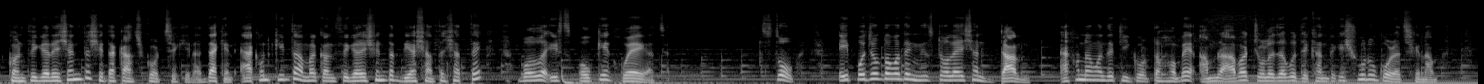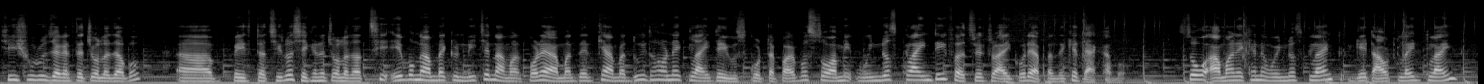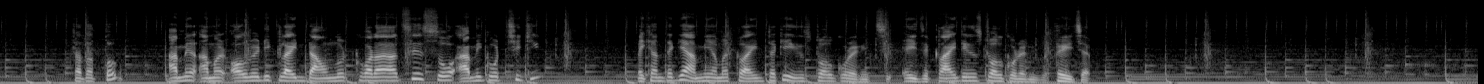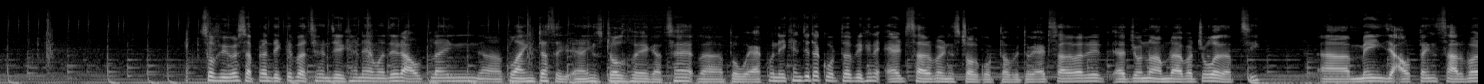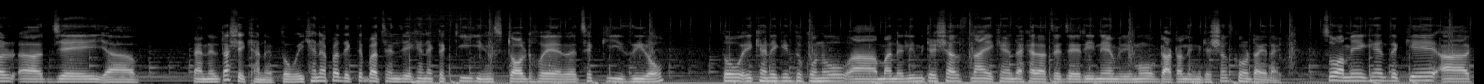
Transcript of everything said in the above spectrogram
কনফিগারেশনটা সেটা কাজ করছে কিনা। দেখেন, এখন কিন্তু আমার কনফিগারেশনটা দেওয়ার সাথে সাথে বলল ইটস ওকে হয়ে গেছে। সো এই পর্যন্ত আমাদের ইনস্টলেশন ডান এখন আমাদের কি করতে হবে? আমরা আবার চলে যাব যেখান থেকে শুরু করেছিলাম। সেই শুরু জায়গাতে চলে যাব। পেজটা ছিল, সেখানে চলে যাচ্ছি এবং আমরা একটু নিচে নামার পরে আমাদেরকে আমরা দুই ধরনের ক্লায়েন্টে ইউজ করতে পারব। সো আমি উইন্ডোজ ক্লায়েন্টেই ফার্স্টে ট্রাই করে আপনাদেরকে দেখাবো। সো আমার এখানে Windows client get outline client সাতাত্তর। আমি, আমার অলরেডি ক্লায়েন্ট ডাউনলোড করা আছে। সো আমি করছি কি? এখান থেকে আমি আমার ক্লায়েন্টটাকে ইনস্টল করে নিচ্ছি। এই যে ক্লায়েন্ট ইনস্টল করে নিব। এই যে সো ভিউয়ার্স আপনারা দেখতে পাচ্ছেন যে এখানে আমাদের আউটলাইন ক্লায়েন্টটা ইনস্টল হয়ে গেছে। তো এখন এখানে যেটা করতে হবে, এখানে অ্যাড সার্ভার ইনস্টল করতে হবে। তো অ্যাড সার্ভারের জন্য আমরা আবার চলে যাচ্ছি। মেইন যে আউটলাইন সার্ভার যে প্যানেলটা সেখানে। তো এখানে আপনারা দেখতে পাচ্ছেন যে এখানে একটা কি ইনস্টলড হয়ে রয়েছে কি জিরো তো এখানে কিন্তু কোনো মানে লিমিটেশনস নাই। এখানে দেখা যাচ্ছে যে রিনেম রিমুভ ডাটা লিমিটেশনস কোনোটাই নাই। সো আমি এখান থেকে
